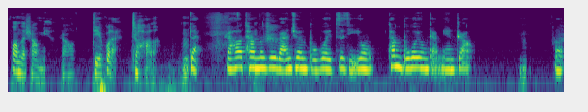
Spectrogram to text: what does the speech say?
放在上面，然后叠过来就好了。嗯，对。然后他们是完全不会自己用，他们不会用擀面杖。嗯嗯，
